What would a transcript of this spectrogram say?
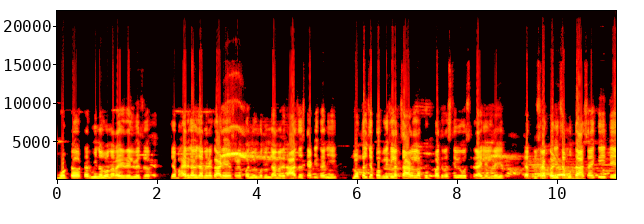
मोठं टर्मिनल होणार आहे रेल्वेचं ज्या बाहेरगावी जाणाऱ्या गाड्या ह्या सगळ्या पनवेल मधून जाणार आहेत. आजच त्या ठिकाणी लोकलच्या पब्लिकला चाळायला फुटपाथ रस्ते व्यवस्थित राहिलेले नाहीत त्यात दुसरा कळीचा मुद्दा असा आहे की ते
